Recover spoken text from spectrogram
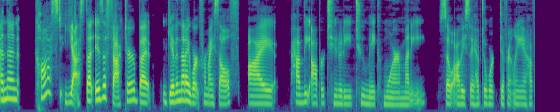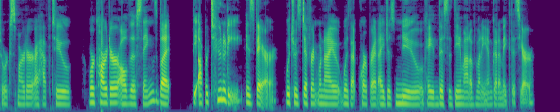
And then cost, yes, that is a factor. But given that I work for myself, I have the opportunity to make more money. So obviously, I have to work differently. I have to work smarter. I have to work harder, all of those things. But the opportunity is there, which was different when I was at corporate. I just knew, okay, this is the amount of money I'm going to make this year,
